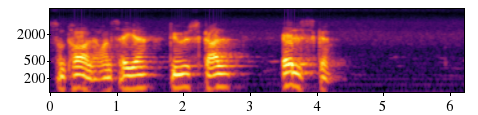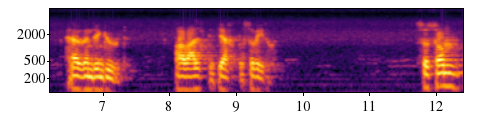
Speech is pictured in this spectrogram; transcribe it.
som taler, og han sier du skal elske Herren din Gud av alt ditt hjerte, osv. Så, så som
